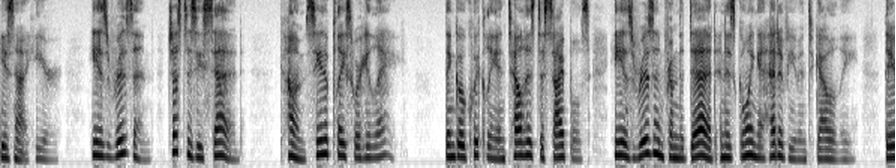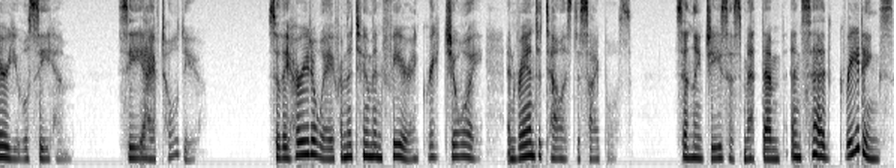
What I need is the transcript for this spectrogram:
He is not here. He has risen, just as he said. Come, see the place where he lay. Then go quickly and tell his disciples, He is risen from the dead and is going ahead of you into Galilee. There you will see him. See, I have told you. So they hurried away from the tomb in fear and great joy and ran to tell his disciples. Suddenly Jesus met them and said, Greetings.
